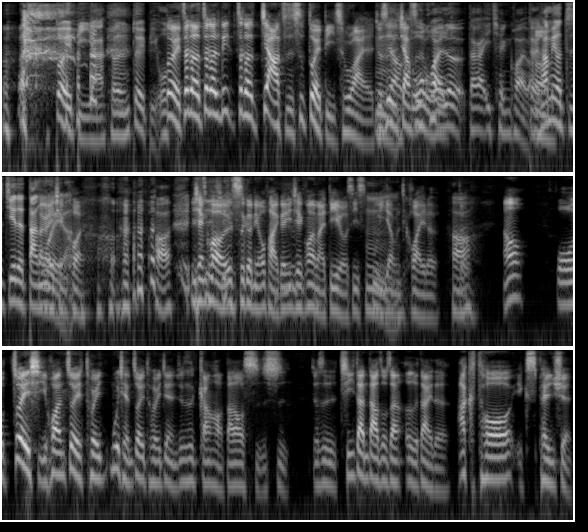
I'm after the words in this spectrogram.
对比啊，可能对比我。对，这个这个利这个价值是对比出来的，就是嗯像是我多快乐，大概一千块吧。对他没有直接的单位啊。一千块，好，一千块我就吃个牛排，跟一千块买 DLC 是不一样的快乐。对好，然后我最喜欢、最推，目前最推荐的就是刚好达到时事，就是《七蛋大作战二代》的 Acto Expansion，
